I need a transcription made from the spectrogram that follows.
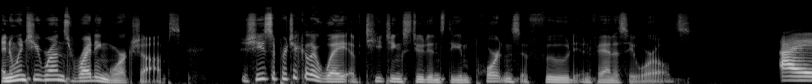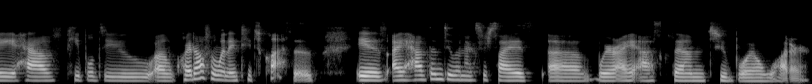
And when she runs writing workshops, she has a particular way of teaching students the importance of food in fantasy worlds. I have people do um, quite often when I teach classes is I have them do an exercise uh, where I ask them to boil water.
